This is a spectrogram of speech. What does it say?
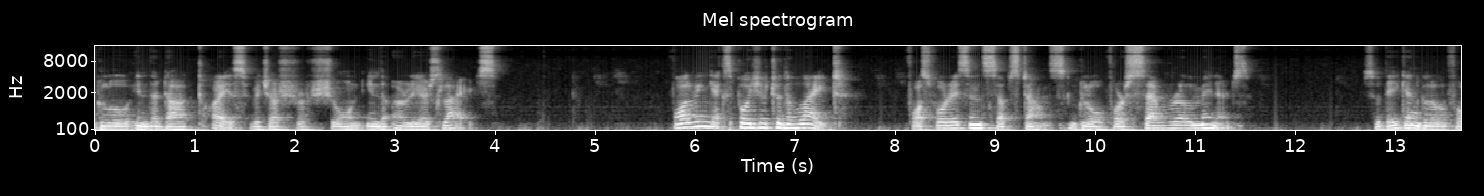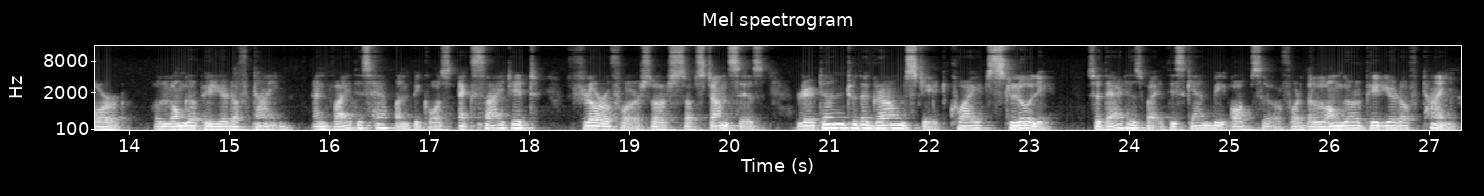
glow in the dark toys which are shown in the earlier slides following exposure to the light phosphorescent substance glow for several minutes so they can glow for a longer period of time. And why this happened? Because excited fluorophores or substances return to the ground state quite slowly. So that is why this can be observed for the longer period of time.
